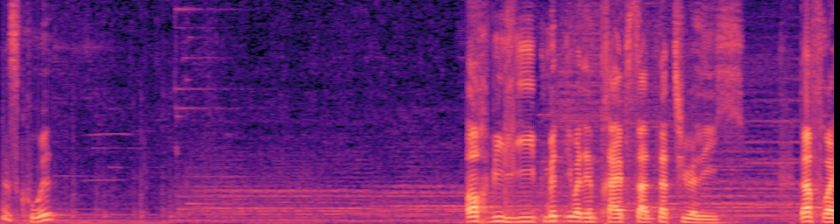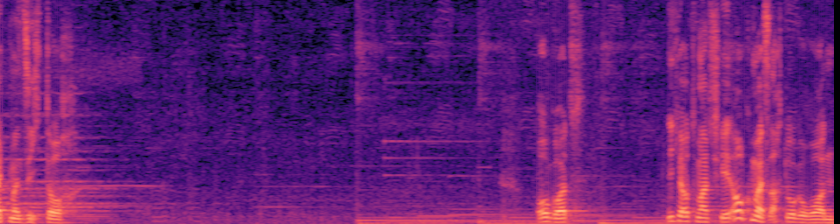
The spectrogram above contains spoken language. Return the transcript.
Das ist cool. Och, wie lieb, mitten über dem Treibsand, natürlich. Da freut man sich doch. Oh Gott. Nicht automatisch gehen. Oh, guck mal, es ist 8 Uhr geworden.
